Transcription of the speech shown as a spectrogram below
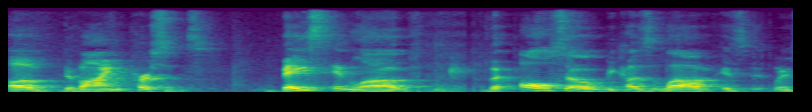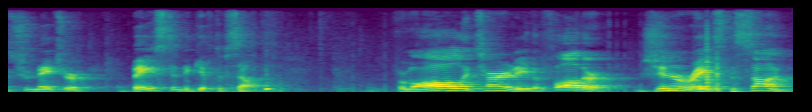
of divine persons based in love but also because love is, when its true nature, based in the gift of self. From all eternity, the Father generates the Son.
